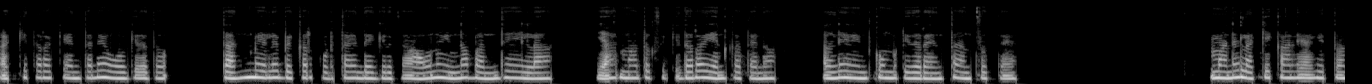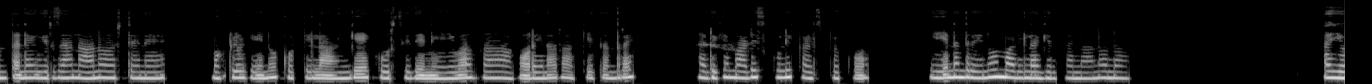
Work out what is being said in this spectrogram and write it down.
ಅಕ್ಕಿ ತರಕ್ಕೆ ಅಂತಲೇ ಹೋಗಿರೋದು. ತಂದ ಮೇಲೆ ಬೇಕಾದ್ರೆ ಕೊಡ್ತಾ ಇದ್ದೆ ಅವನು ಇನ್ನೂ ಬಂದೇ ಇಲ್ಲ. ಯಾರ ಮಾತಿಗೆ ಸಿಕ್ಕಿದಾರೋ ಏನು ಕತೆನೋ, ಅಲ್ಲೇ ನಿಂತ್ಕೊಂಡ್ಬಿಟ್ಟಿದ್ದಾರೆ ಅಂತ ಅನಿಸುತ್ತೆ. ಮನೇಲಿ ಅಕ್ಕಿ ಖಾಲಿ ಆಗಿತ್ತು ಅಂತಾನೆ ಗಿರ್ಜಾ, ನಾನು ಅಷ್ಟೇನೆ. ಮಕ್ಳಿಗೇನೂ ಕೊಟ್ಟಿಲ್ಲ, ಹಂಗೆ ಕೂರಿಸಿದ್ದೀನಿ. ಇವಾಗ ಅವ್ರೇನಾದ್ರು ಅಕ್ಕಿ ತಂದರೆ ಅಡುಗೆ ಮಾಡಿ ಸ್ಕೂಲಿಗೆ ಕಳಿಸ್ಬೇಕು. ಏನಂದ್ರೆ ಏನೂ ಮಾಡಿಲ್ಲ ನಾನು ಅಯ್ಯೋ,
